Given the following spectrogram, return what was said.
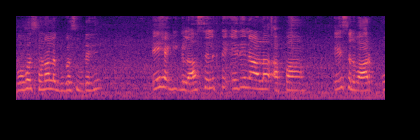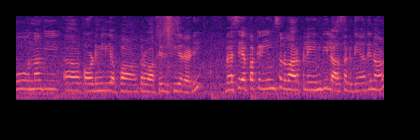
ਬਹੁਤ ਸੋਹਣਾ ਲੱਗੂਗਾ ਸੂਟ ਇਹ। ਇਹ ਹੈਗੀ ਗਲਾਸ ਸਿਲਕ ਤੇ ਇਹਦੇ ਨਾਲ ਆਪਾਂ ਇਹ ਸਲਵਾਰ ਉਹ ਉਹਨਾਂ ਦੀ ਅਕੋਰਡਿੰਗਲੀ ਆਪਾਂ ਕਰਵਾ ਕੇ ਦਿੱਤੀ ਹੈ ਰੈਡੀ ਵੈਸੇ ਆਪਾਂ ਕਰੀਮ ਸਲਵਾਰ ਪਲੇਨ ਵੀ ਲਾ ਸਕਦੇ ਹਾਂ ਇਹਦੇ ਨਾਲ।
